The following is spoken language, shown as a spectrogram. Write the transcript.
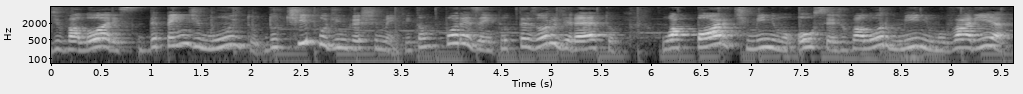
de valores, depende muito do tipo de investimento. Então, por exemplo, Tesouro Direto, o aporte mínimo, ou seja, o valor mínimo varia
